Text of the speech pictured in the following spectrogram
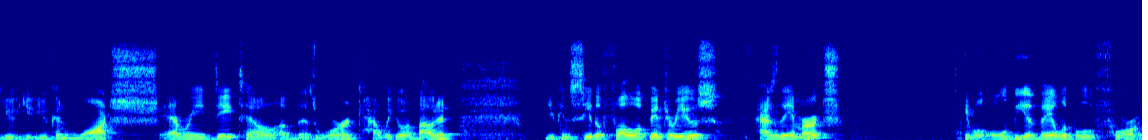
You, you, you can watch every detail of this work, how we go about it. You can see the follow up interviews as they emerge. It will all be available for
